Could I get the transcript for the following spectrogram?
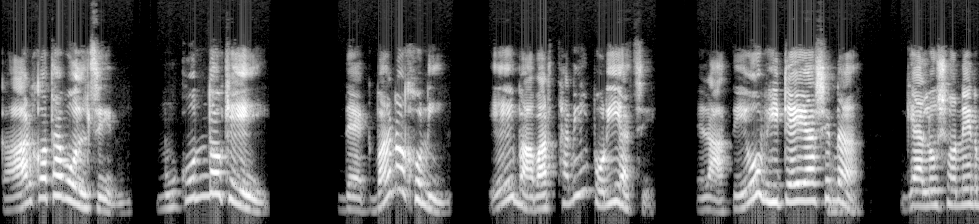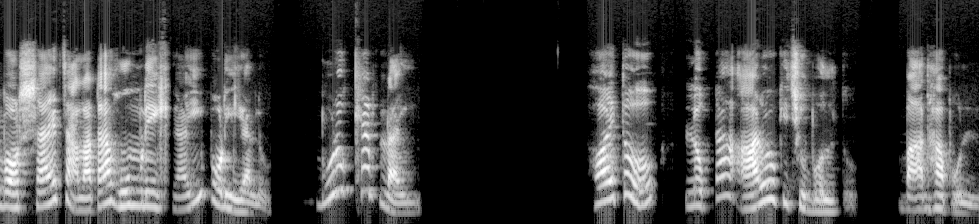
কার কথা বলছেন? মুকুন্দ কে? দেখবা নখনি এই বাবার থানেই পড়িয়াছে রাতেও ভিটে আসে না। গেল সনের বর্ষায় চালাটা হুমড়ি খাই পড়ি গেল। ভুরুক্ষেপ নাই। হয়তো লোকটা আরও কিছু বলতো। বাধা পড়ল।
